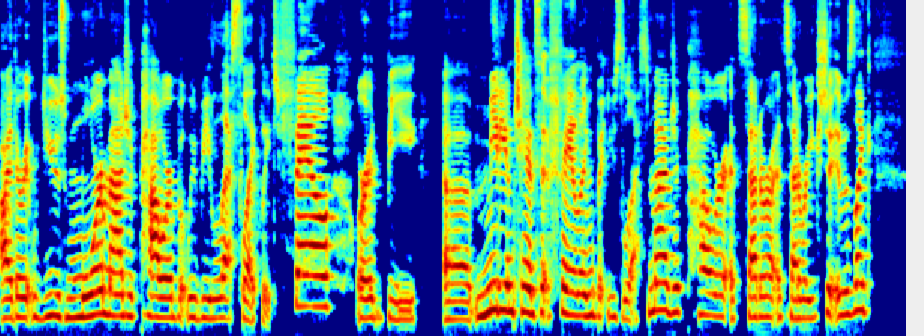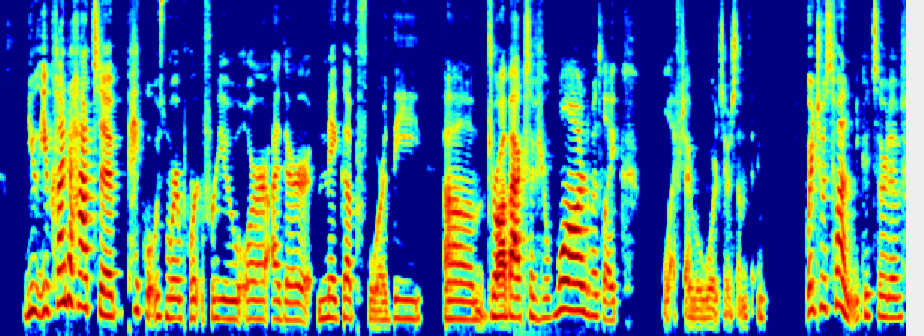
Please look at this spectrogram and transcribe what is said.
either it would use more magic power but would be less likely to fail, or it'd be a medium chance at failing but use less magic power etc etc it was like you you kind of had to pick what was more important for you or either make up for the um drawbacks of your wand with like lifetime rewards or something which was fun you could sort of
